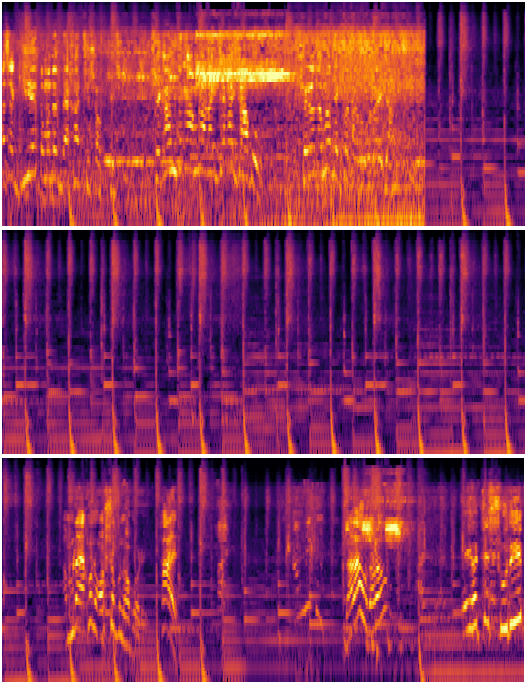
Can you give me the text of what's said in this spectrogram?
আচ্ছা গিয়ে তোমাদের দেখাচ্ছি সব কিছু সেখান থেকে আমরা আরেক জায়গায় যাব। সেটা তোমরা দেখতে থাকো কোথায় যাচ্ছি। আমরা এখন অশোকনগরে। হাই দাঁড়াও দাঁড়াও। এই হচ্ছে সুদীপ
